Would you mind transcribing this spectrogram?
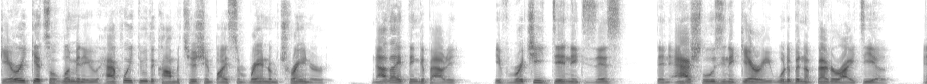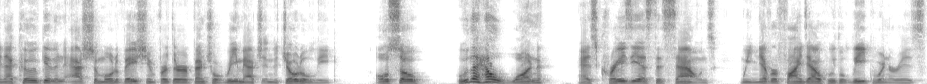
Gary gets eliminated halfway through the competition by some random trainer. Now that I think about it, if Richie didn't exist, then Ash losing to Gary would have been a better idea, and that could have given Ash some motivation for their eventual rematch in the Johto League. Also, who the hell won? As crazy as this sounds, we never find out who the league winner is.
